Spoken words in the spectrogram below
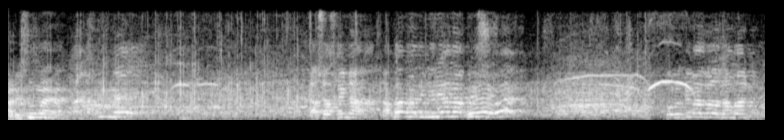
Ευχαριστούμε. Ευχαριστούμε. Γεια σου Αθήνα. Να πάρουμε την Ιριάννα πίσω. Ε! Κολουθήμα του Ζαμάνη.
